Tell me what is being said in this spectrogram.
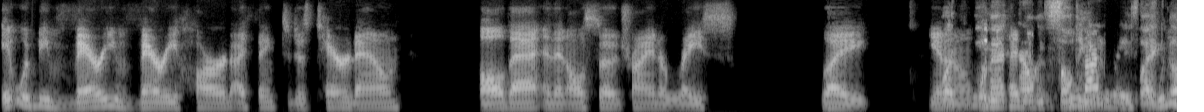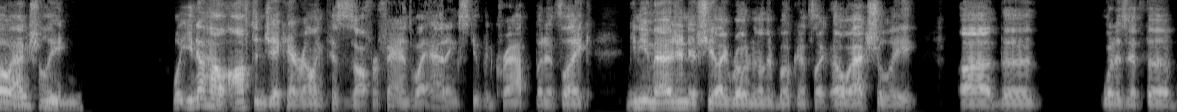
It would be very, very hard, I think, to just tear down all that and then also try and erase, like, you Well, know, you when you imagine how insulting not it would be? erase, It's like, oh, actually- Well, you know how often J.K. Rowling pisses off her fans by adding stupid crap, but it's like, can you imagine if she like wrote another book and it's like, oh, actually, uh, the what is it? The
